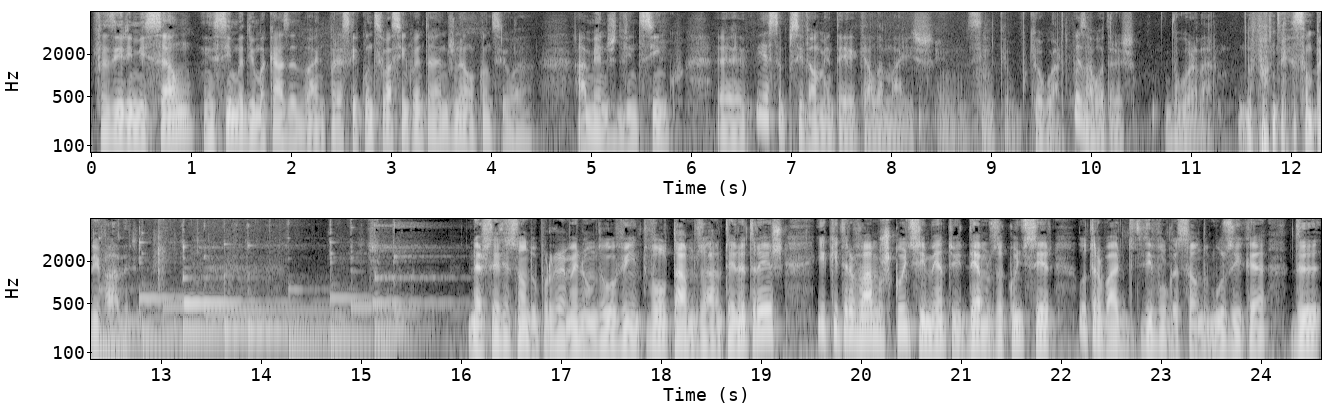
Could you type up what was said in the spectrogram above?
fazer emissão em cima de uma casa de banho, parece que aconteceu há 50 anos, não, aconteceu há, há menos de 25. Uh, e essa possivelmente é aquela mais assim, que, que eu guardo. Depois há outras, vou guardar, do ponto de vista são privadas. Nesta edição do programa Em Nome do Ouvinte, voltámos à Antena 3 e aqui travamos conhecimento e demos a conhecer o trabalho de divulgação de música de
